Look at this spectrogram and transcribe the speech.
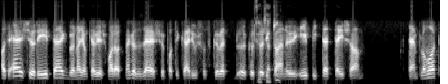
Az első rétegből nagyon kevés maradt meg, az az első patikáriushoz követ, kötődik, talán ő építette is a templomot,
